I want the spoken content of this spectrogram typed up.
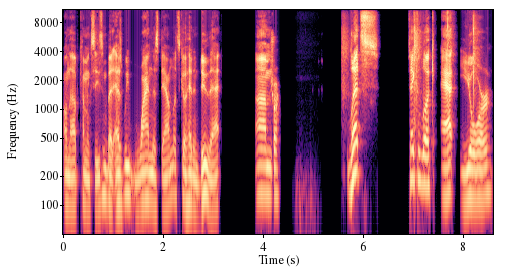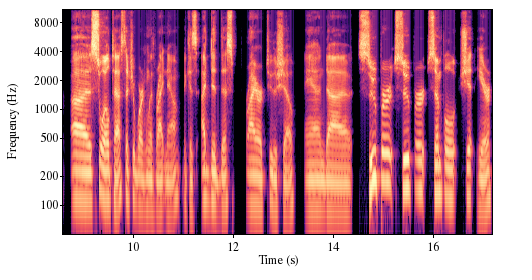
on the upcoming season, but as we wind this down, let's go ahead and do that. Um, Sure. Let's take a look at your uh, soil test that you're working with right now, because I did this prior to the show, and uh, super, super simple shit here.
